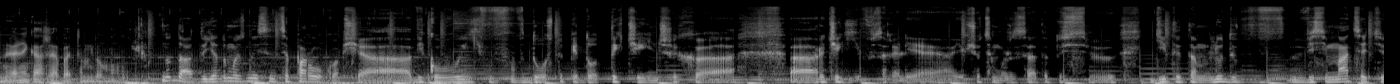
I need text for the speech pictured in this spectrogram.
Наверняка же об этом думав. Ну да, я думаю, знизиться порог вообще віковий в доступі до тих чи інших речагів, взагалі, якщо це можна сказати. Тобто діти там, люди в 18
